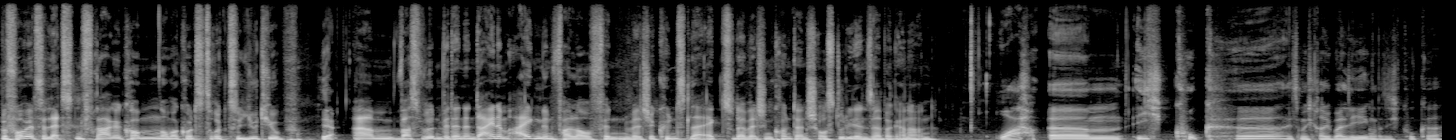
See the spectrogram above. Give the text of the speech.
Bevor wir zur letzten Frage kommen, nochmal kurz zurück zu YouTube. Ja. Ähm, was würden wir denn in deinem eigenen Verlauf finden? Welche Künstler, Acts oder welchen Content schaust du dir denn selber gerne an? Boah, ähm, ich gucke, jetzt muss ich gerade überlegen, was ich gucke.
